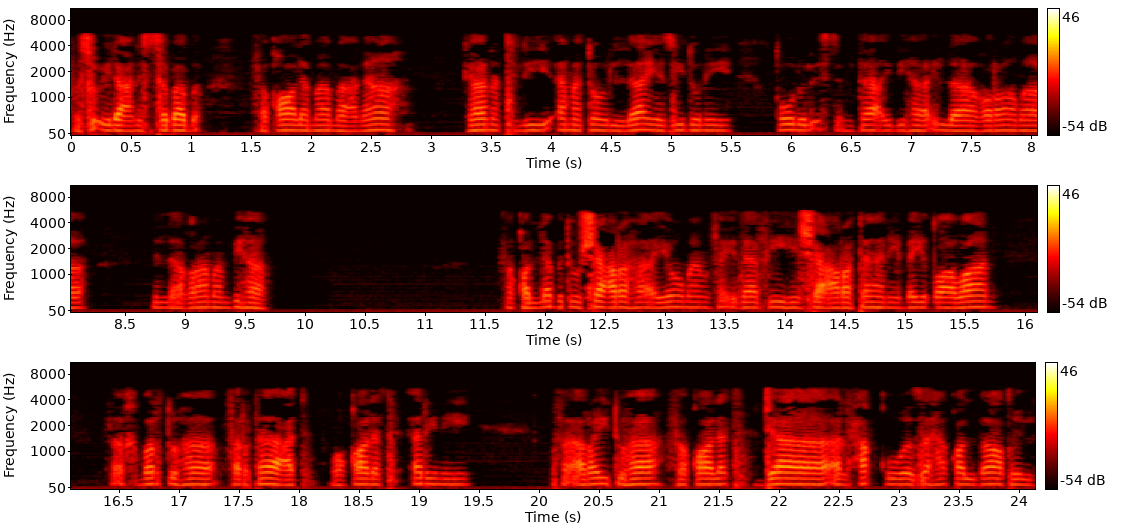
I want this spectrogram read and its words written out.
فسئل عن السبب فقال ما معناه؟ كانت لي أمة لا يزيدني طول الاستمتاع بها إلا غراما, إلا غراما بها. فقلبت شعرها يوما فإذا فيه شعرتان بيضاوان فأخبرتها فارتاعت وقالت أرني فأريتها فقالت جاء الحق وزهق الباطل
